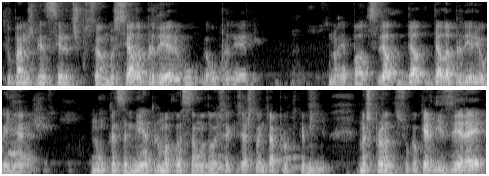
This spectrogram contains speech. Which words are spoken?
que vamos vencer a discussão, mas se ela perder, eu vou, eu vou perder. Não é hipótese dela, dela perder e eu ganhar. Num casamento, numa relação a dois. Aqui já estou a entrar por outro caminho. Mas pronto, o que eu quero dizer é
